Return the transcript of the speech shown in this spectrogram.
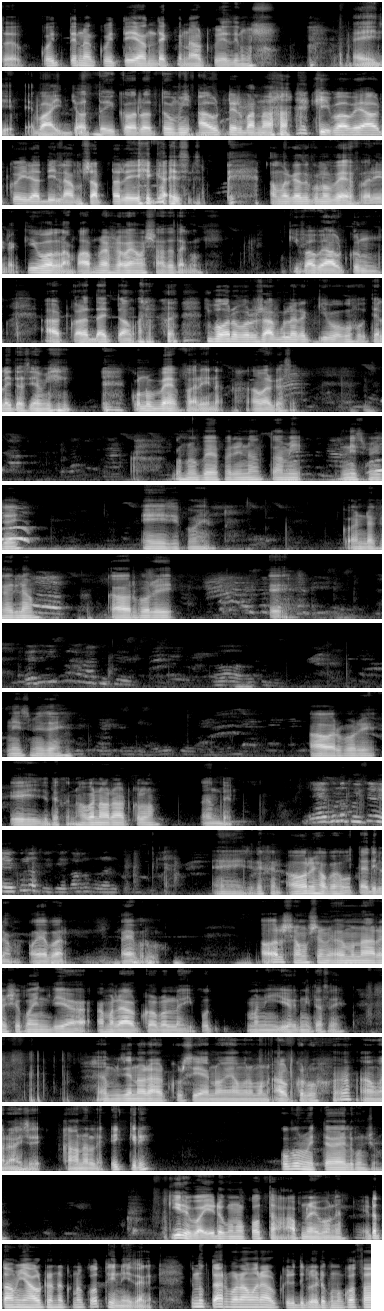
তো কইতে না কইতে আন দেখবেন আউট করে দিব এই যে, ভাই যতই করো তুমি আউটের বানা, কীভাবে আউট কইরা দিলাম সাপটারে গাইস আমার কাছে কোনো ব্যাপারই না, কি বললাম? আপনারা সবাই আমার সাথে থাকুন। কীভাবে আউট করুন আউট করার দায়িত্ব আমার। বড় বড় সাপগুলারে কীভাবে হতে লাইতাছি আমি? কোনো ব্যাপারই না আমার কাছে। কোনো ব্যাপারই না তো আমি নিচমে যাই। এই যে কয়েন কয়েনটা খাইলাম, খাওয়ার পরে এ নিচমে যাই। আওয়ার পরে এই যে দেখেন, হবে না, ওরা আউট করলাম। And then. এই যে দেখছেন ওরে হবে হতে দিলাম ও এবার আয়া বলব আর সমস্যা নেই এমন আড়াইশো কয়েন দিয়া আমার আউট করবার লাই মানে ইয়ে নিতেছে। আমি যেন ওরা আউট করছি এ নয় আমার মন আউট করব। হ্যাঁ আমার আইসে খাওয়ানোর লাই এই কিরে উপর মিথ্যা এলো কোন সময় কি রে ভাই? এটা কোনো কথা? আপনারাই বলেন। এটা তো আমি আউট হওয়ার কোনো কথাই নেই জায়গায়। কিন্তু তারপর আমার আউট করে দিল, এটা কোনো কথা?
